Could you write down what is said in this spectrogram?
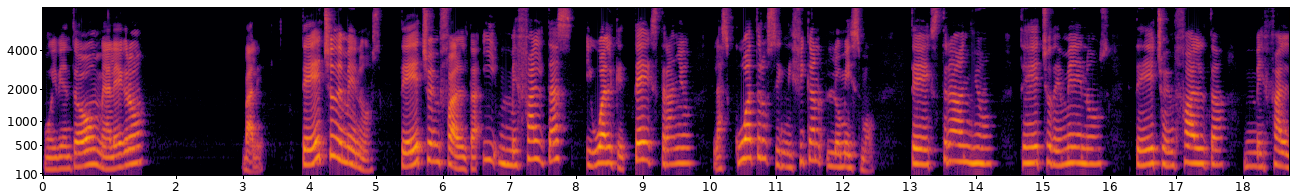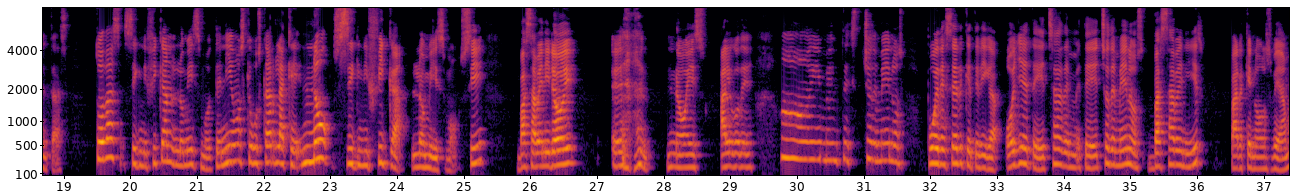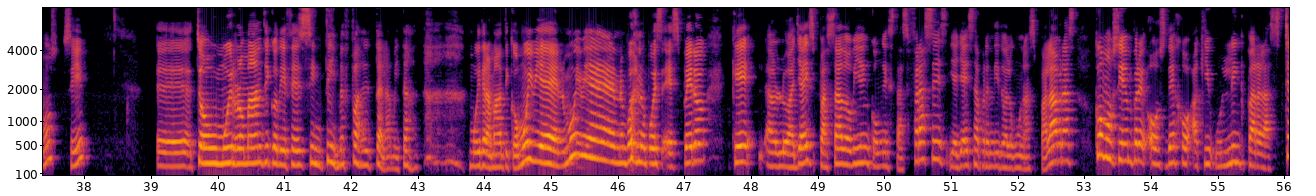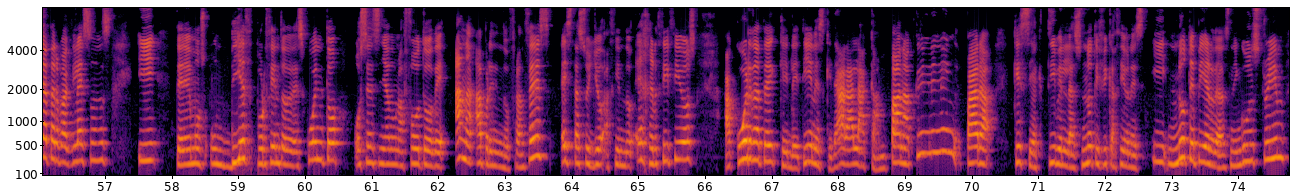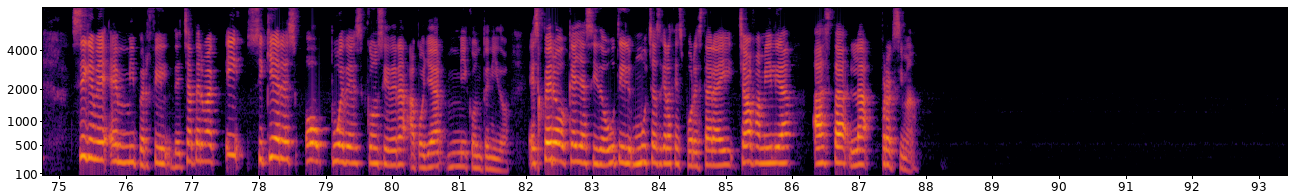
Muy bien, Tom, me alegro. Vale. Te echo de menos, te echo en falta y me faltas igual que te extraño, las cuatro significan lo mismo. Te extraño, te echo de menos, te echo en falta, me faltas. Todas significan lo mismo. Teníamos que buscar la que no significa lo mismo, ¿sí? Vas a venir hoy, eh, no es algo de, ay, me te echo de menos. Puede ser que te diga, oye, te, te echo de menos, ¿vas a venir para que nos veamos? ¿Sí? Eh, Tom muy romántico dice, sin ti me falta la mitad. Muy dramático. Muy bien, muy bien. Bueno, pues espero que lo hayáis pasado bien con estas frases y hayáis aprendido algunas palabras. Como siempre, os dejo aquí un link para las Chatterback Lessons y tenemos un 10% de descuento. Os he enseñado una foto de Ana aprendiendo francés. Esta soy yo haciendo ejercicios. Acuérdate que le tienes que dar a la campana para que se activen las notificaciones y no te pierdas ningún stream. Sígueme en mi perfil de Chatterback y si quieres o puedes considera apoyar mi contenido. Espero que haya sido útil. Muchas gracias por estar ahí. Chao familia. Hasta la próxima.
